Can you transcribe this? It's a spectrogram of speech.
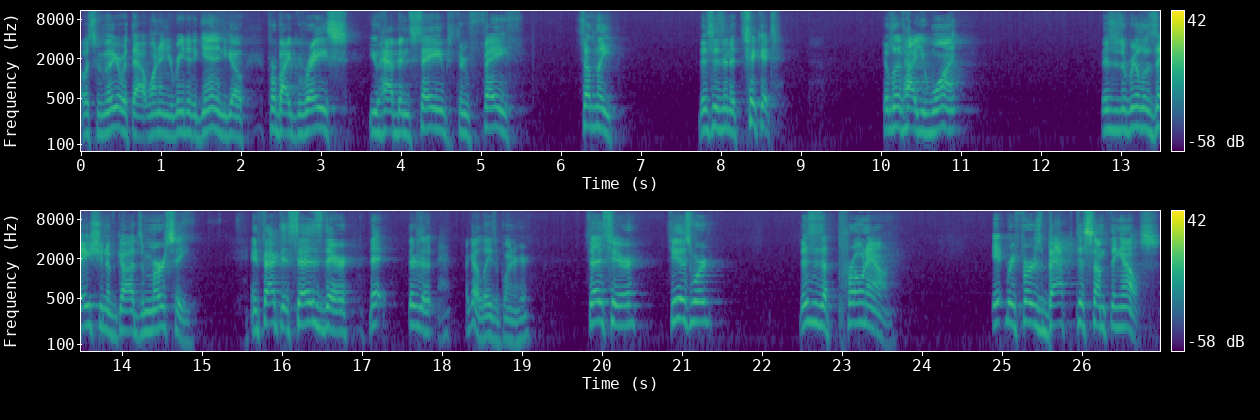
I was familiar with that one, and you read it again and you go, For by grace you have been saved through faith. Suddenly, this isn't a ticket to live how you want. This is a realization of God's mercy. In fact, it says there that there's a, I got a laser pointer here. It says here, see this word? This is a pronoun. It refers back to something else.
